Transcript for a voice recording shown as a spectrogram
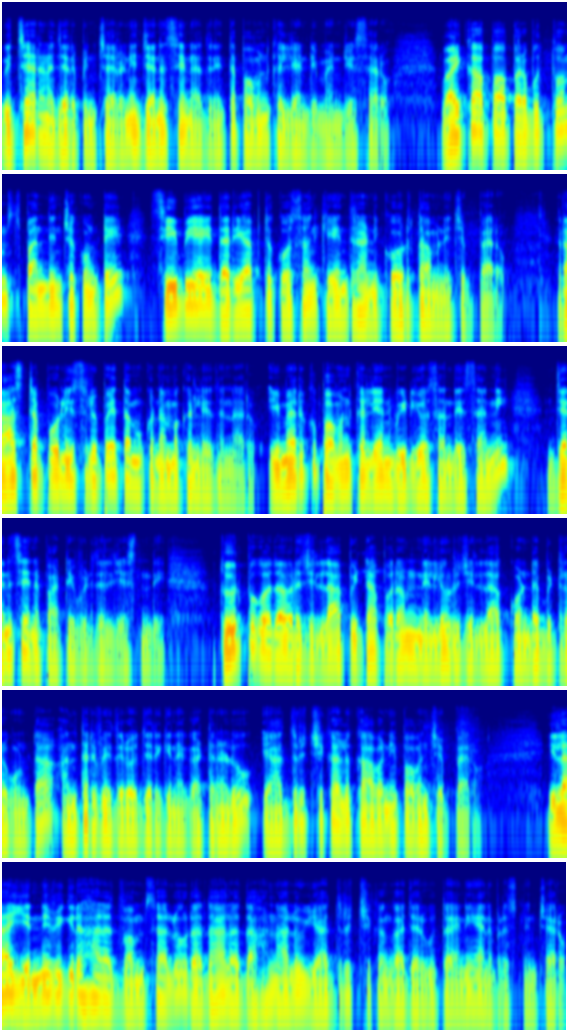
విచారణ జరిపించాలని జనసేన అధినేత పవన్ కళ్యాణ్ డిమాండ్ చేశారు. వైకాపా ప్రభుత్వం స్పందించకుంటే సీబీఐ దర్యాప్తు కోసం కేంద్రాన్ని కోరుతామని చెప్పారు. రాష్ట్ర పోలీసులపై తమకు నమ్మకం లేదన్నారు. ఈ మేరకు పవన్ కళ్యాణ్ వీడియో సందేశాన్ని జనసేన పార్టీ విడుదల చేసింది. తూర్పుగోదావరి జిల్లా పిఠాపురం నెల్లూరు జిల్లా కొండబిట్రగుంట అంతర్వేదిలో జరిగిన ఘటనలు యాదృచ్ఛికాలు కావని పవన్ చెప్పారు. ఇలా ఎన్ని విగ్రహాల ధ్వంసాలు రథాల దహనాలు యాదృచ్ఛికంగా జరుగుతాయని ఆయన ప్రశ్నించారు.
